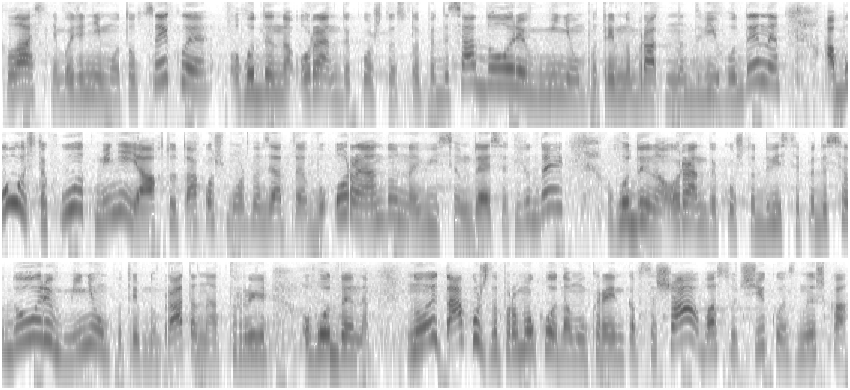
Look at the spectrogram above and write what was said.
класні водяні мотоцикли. Година оренди коштує 150 доларів. Мінімум потрібно брати на 2 години. Або ось таку от міні-яхту також можна взяти в оренду на 8-10 людей. Година оренди коштує 250 доларів. Мінімум потрібно брати на 3 години. Ну і також за промокодом Українка в США вас очікує знижка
